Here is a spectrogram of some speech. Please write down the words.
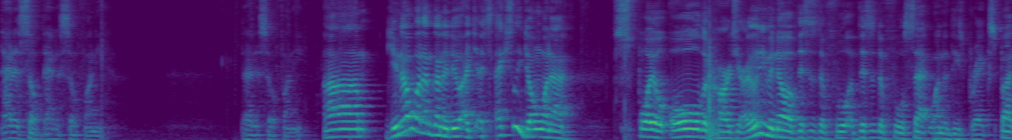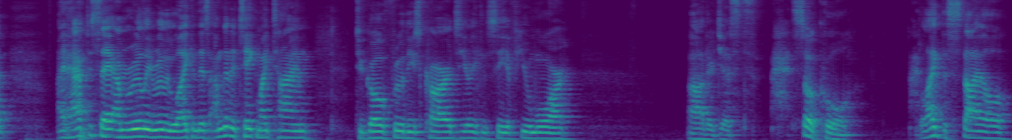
That is so that is so funny. That is so funny. Um, you know what I'm gonna do? I just actually don't want to spoil all the cards here. I don't even know if this is the full if this is the full set one of these breaks, but I have to say I'm really really liking this. I'm gonna take my time to go through these cards. Here you can see a few more. Oh, they're just so cool. I like the style.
